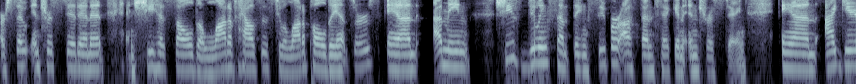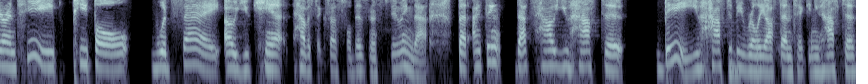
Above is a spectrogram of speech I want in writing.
are so interested in it. And she has sold a lot of houses to a lot of pole dancers. And I mean, she's doing something super authentic and interesting. And I guarantee people would say, oh, you can't have a successful business doing that. But I think that's how you have to be. You have to be really authentic and you have to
